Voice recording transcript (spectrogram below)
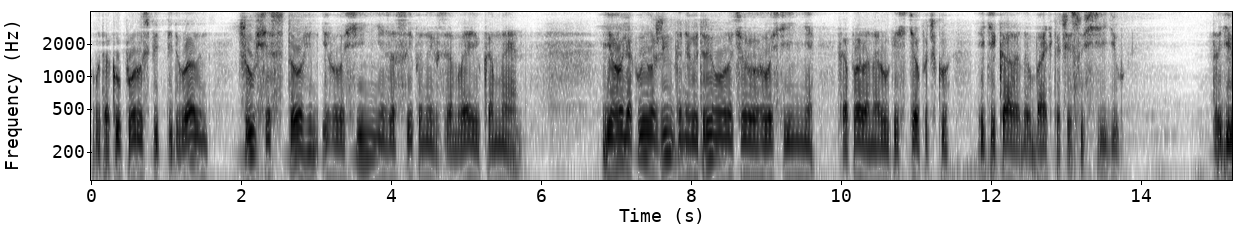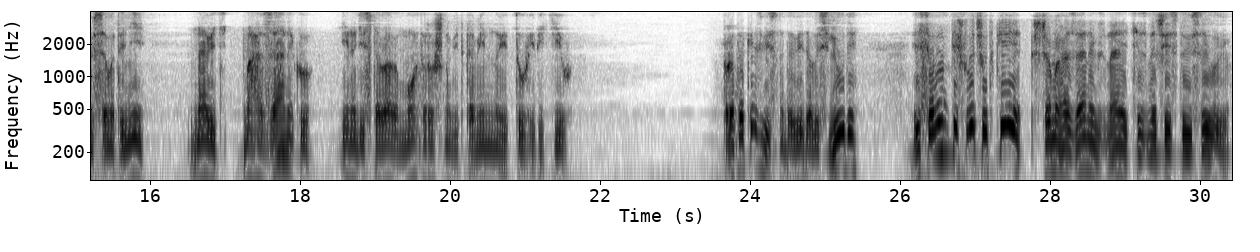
У таку пору з-під підвалин чувся стогін і голосіння засипаних землею камен. Його ляклива жінка не витримувала цього голосіння, хапала на руки Стьопочку і тікала до батька чи сусідів. Тоді в самотині навіть магазанику іноді ставало моторошно від камінної туги віків. Про таке, звісно, довідались люди, і селом пішли чутки, що магазаник знається з нечистою силою.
